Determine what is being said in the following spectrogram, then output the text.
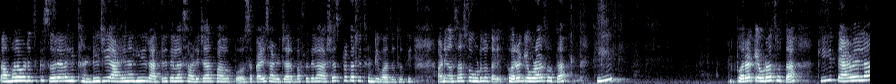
तर आम्हाला वाटायचं की सर याला ही थंडी जी आहे ना ही रात्री त्याला साडेचार पा सकाळी साडेचार वाजता त्याला अशाच प्रकारची थंडी वाजत होती. आणि असाच तो उडत होता. फरक एवढाच होता की फरक एवढाच होता की त्यावेळेला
